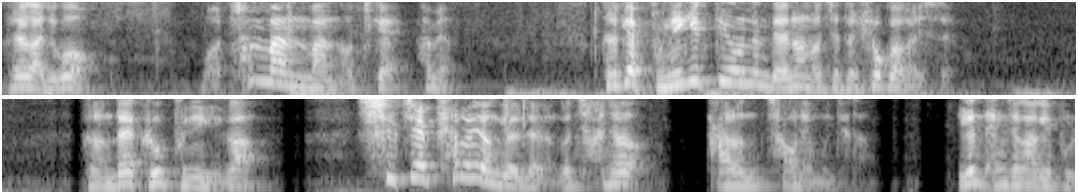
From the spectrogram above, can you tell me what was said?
그래가지고 뭐 천만만 어떻게 하면 그렇게 분위기 띄우는 데는 어쨌든 효과가 있어요. 그런데 그 분위기가 실제 표로 연결되는 건 전혀 다른 차원의 문제다. 이건 냉정하게 볼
